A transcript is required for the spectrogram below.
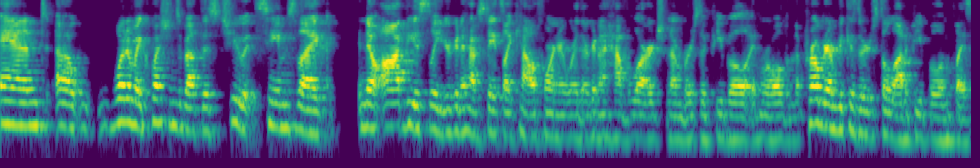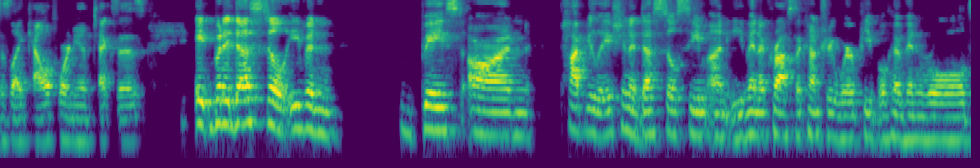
And uh, one of my questions about this too, it seems like now obviously you're going to have states like California where they're going to have large numbers of people enrolled in the program because there's just a lot of people in places like California and Texas. It, but it does still even based on population, it does still seem uneven across the country where people have enrolled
